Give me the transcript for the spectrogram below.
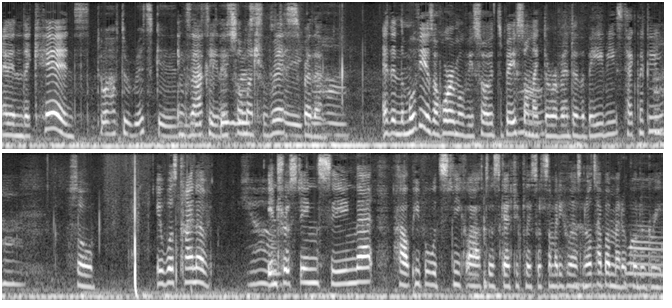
and then the kids Do I have to risk it? Exactly, there's so much risk take, for them. uh-huh, And then the movie is a horror movie, so it's based on like Uh-huh. the revenge of the babies, technically. uh-huh. So it was kind of Yeah. interesting seeing that how people would sneak off to a sketchy place with somebody who has no type of medical degree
